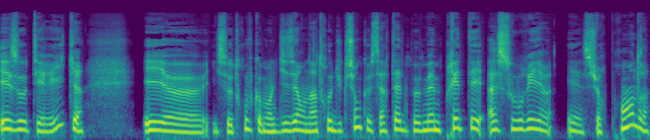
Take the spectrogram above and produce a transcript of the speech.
ésotériques. Et euh, il se trouve, comme on le disait en introduction, que certaines peuvent même prêter à sourire et à surprendre.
